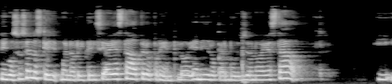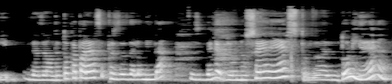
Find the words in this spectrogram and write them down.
negocios en los que, bueno, retail sí había estado, pero por ejemplo en hidrocarburos yo no había estado. Y, desde dónde toca pararse? Pues desde la humildad. Pues venga, yo no sé de esto, yo no tengo ni idea.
